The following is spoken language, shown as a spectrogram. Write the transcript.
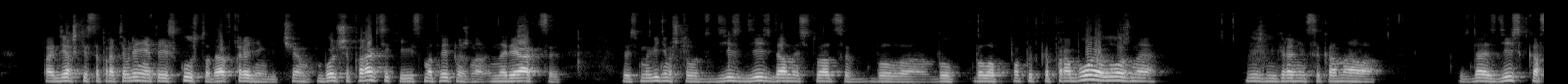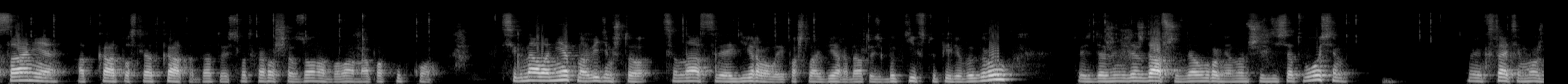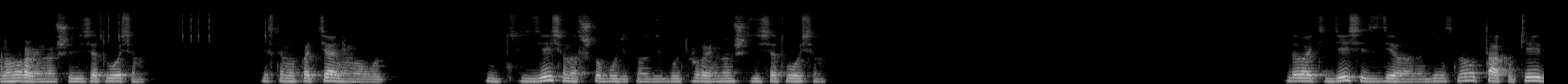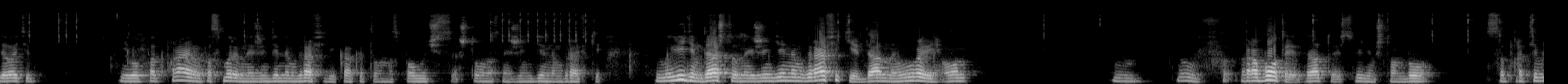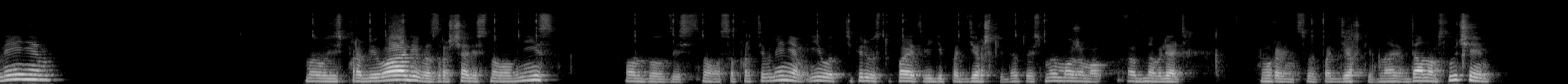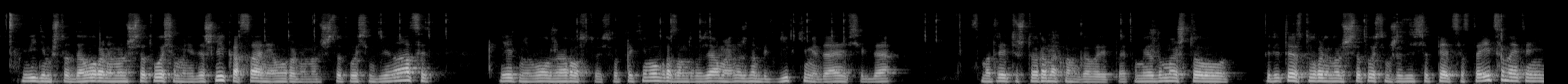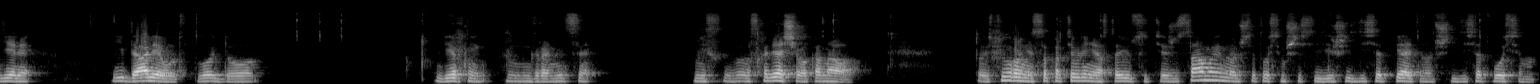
поддержки сопротивления – это искусство да, в трейдинге. Чем больше практики и смотреть нужно на реакции. То есть мы видим, что вот здесь, здесь в данной ситуации была, был, была попытка пробоя ложная нижней границы канала. То есть, да, здесь касание, откат после отката. Да, то есть вот хорошая зона была на покупку. Сигнала нет, но видим, что цена среагировала и пошла вверх. Да, то есть быки вступили в игру. То есть даже не дождавшись до уровня 0.68, ну и, кстати, можно уровень 0.68. Если мы подтянем его вот здесь у нас что будет? У нас здесь будет уровень 0.68. Давайте 10 сделаем, 11. Ну вот так, окей, давайте его подправим и посмотрим на еженедельном графике, как это у нас получится, что у нас на еженедельном графике. И мы видим, да, что на еженедельном графике данный уровень, он ну, работает, да, то есть видим, что он был сопротивлением. Мы его здесь пробивали, возвращались снова вниз. Он был здесь снова сопротивлением и вот теперь выступает в виде поддержки, да, то есть мы можем обновлять уровень своей поддержки. В данном случае Видим, что до уровня 0.68 мы не дошли, касание уровня 0.68.12, и от него уже рост. То есть вот таким образом, друзья мои, нужно быть гибкими, да, и всегда смотреть, что рынок нам говорит. Поэтому я думаю, что ретест уровня 0.68.65 состоится на этой неделе, и далее вот вплоть до верхней границы восходящего канала. То есть уровни сопротивления остаются те же самые, 0,6865, 0,68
